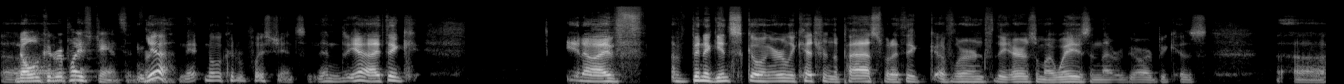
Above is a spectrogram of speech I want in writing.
uh, Nolan could replace Jansen. yeah, Na- Noah could replace Jansen, and yeah, I think you know I've I've been against going early catcher in the past, but I think I've learned the errors of my ways in that regard because uh,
